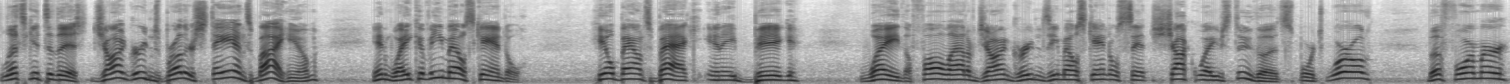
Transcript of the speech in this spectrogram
let's get to this. Jon Gruden's brother stands by him in wake of email scandal. He'll bounce back in a big way. The fallout of Jon Gruden's email scandal sent shockwaves through the sports world, but former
